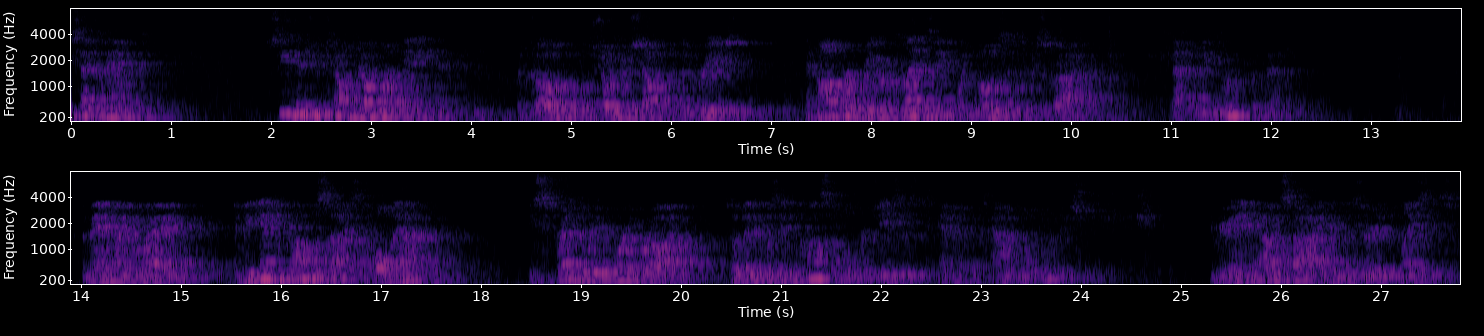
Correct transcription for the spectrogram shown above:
He said to him, See that you tell no one anything, but go show yourself to the priest and offer for your cleansing what Moses prescribed. That will be proof for them. The man went away and began to publicize the whole matter. He spread the report abroad so that it was impossible for Jesus to enter a town openly. He remained outside in deserted places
